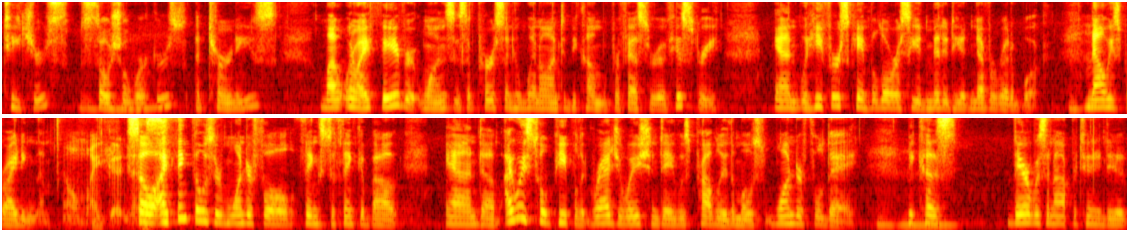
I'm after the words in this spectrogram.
teachers, mm-hmm. social workers, attorneys. My, one of my favorite ones is a person who went on to become a professor of history. And when he first came to Loras, he admitted he had never read a book. Mm-hmm. Now he's writing them. Oh my goodness. So I think those are wonderful things to think about. And um, I always told people that graduation day was probably the most wonderful day because there was an opportunity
